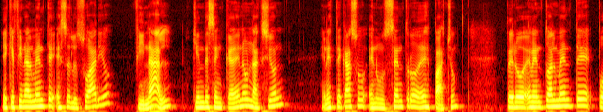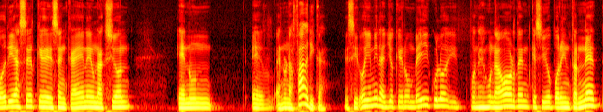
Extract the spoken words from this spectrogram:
es que finalmente es el usuario final quien desencadena una acción, en este caso en un centro de despacho, pero eventualmente podría ser que desencadene una acción en, un, eh, en una fábrica. Es decir, oye, mira, yo quiero un vehículo y pones una orden, que sé yo, por internet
